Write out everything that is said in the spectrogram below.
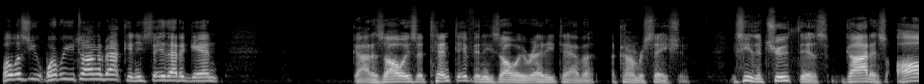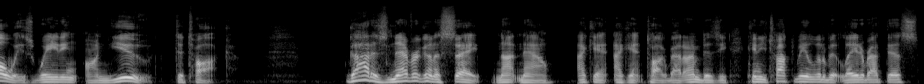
what was you, what were you talking about? Can you say that again? God is always attentive and he's always ready to have a, a conversation. You see, the truth is, God is always waiting on you to talk. God is never going to say, not now. I can't, I can't talk about it. I'm busy. Can you talk to me a little bit later about this?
